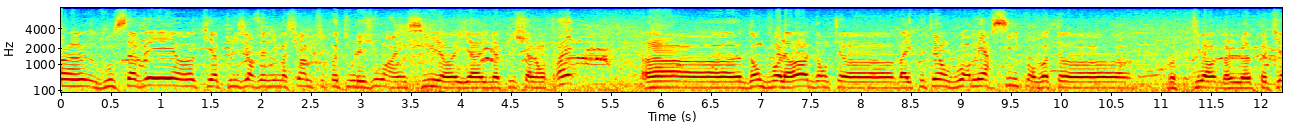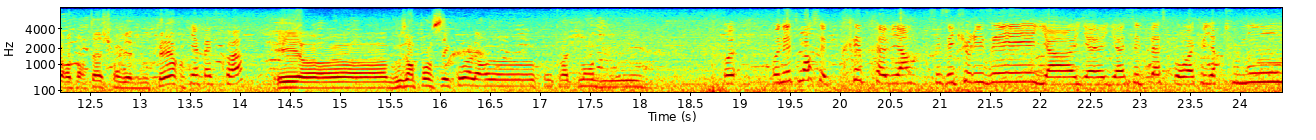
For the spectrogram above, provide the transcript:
euh, vous savez euh, qu'il y a plusieurs animations un petit peu tous les jours. hein. Ici euh, il y a une affiche à l'entrée. Donc voilà, donc bah, écoutez, on vous remercie pour votre, votre petit, le petit reportage qu'on vient de vous faire. Il n'y a pas de quoi. Et vous en pensez quoi alors concrètement du. Hon- Honnêtement, c'est très très bien. C'est sécurisé, il y a, y a assez de place pour accueillir tout le monde.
